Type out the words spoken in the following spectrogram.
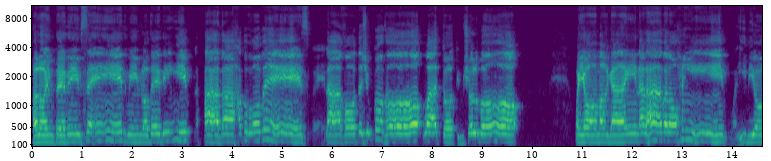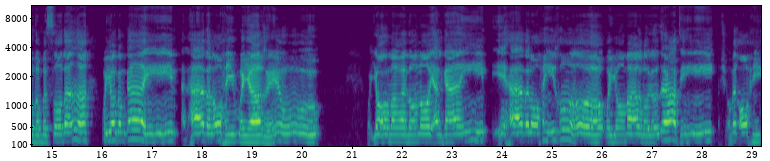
הלא אם תדיב שאת ואם לא תדיב לפתח התודרובס ולאחות תשוקותו ואתו תמשול בו ויאמר גין על הבל אחיו ויהי ביודו בסודה ויוגם גין על הבל אחיו ויראהו ויאמר אדוני על גין אהב אלוהיך ויאמר לא ידעתי אשומר אוחי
